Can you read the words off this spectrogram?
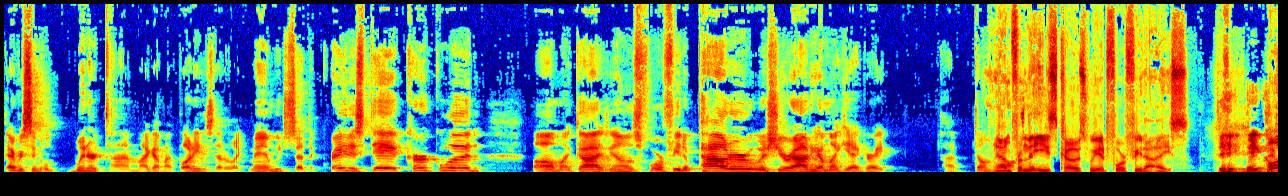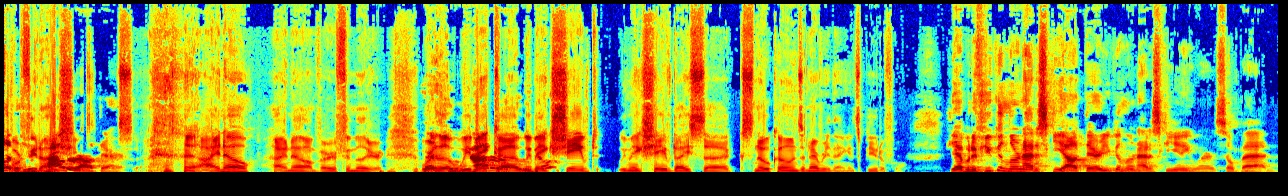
every single winter time, I got my buddies that are like, "Man, we just had the greatest day at Kirkwood." Oh my god, you know, it's four feet of powder. Wish you were out here. I'm like, yeah, great. I don't. Yeah, I'm from the East Coast. We had four feet of ice. They, they call it blue powder out there. I know, I know. I'm very familiar. Where the, we make uh, we make shaved we make shaved ice uh, snow cones and everything. It's beautiful. Yeah, but if you can learn how to ski out there, you can learn how to ski anywhere. It's so bad.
